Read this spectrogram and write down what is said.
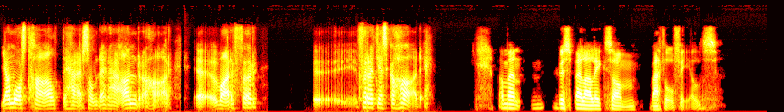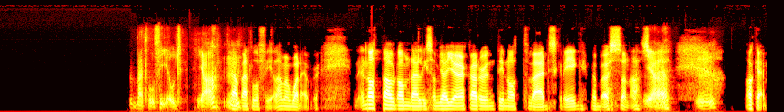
jag måste ha allt det här som den här andra har uh, varför? Uh, för att jag ska ha det ja, men du spelar liksom Battlefields. Battlefield, ja. Mm. Ja, Battlefield, I mean, whatever. Något av dem där liksom jag gökar runt i något världskrig med bössorna. Ja. Mm. Okej, okay.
